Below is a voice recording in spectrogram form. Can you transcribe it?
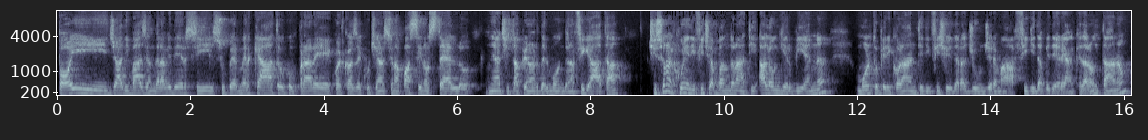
poi già di base andare a vedersi il supermercato, comprare qualcosa e cucinarsi una pasta in ostello nella città più nord del mondo è una figata. Ci sono alcuni edifici abbandonati a Longyearbyen, molto pericolanti, difficili da raggiungere, ma fighi da vedere anche da lontano.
